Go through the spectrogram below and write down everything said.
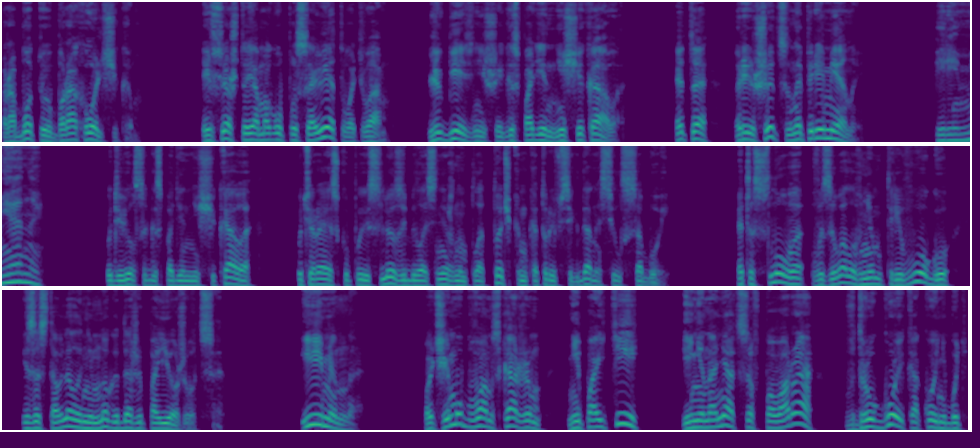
работаю барахольщиком, и все, что я могу посоветовать вам, любезнейший господин Нищекава, это решиться на перемены». «Перемены?» — удивился господин Нищекава, утирая скупые слезы белоснежным платочком, который всегда носил с собой. Это слово вызывало в нем тревогу и заставляло немного даже поеживаться. «Именно. Почему бы вам, скажем, не пойти и не наняться в повара в другой какой-нибудь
